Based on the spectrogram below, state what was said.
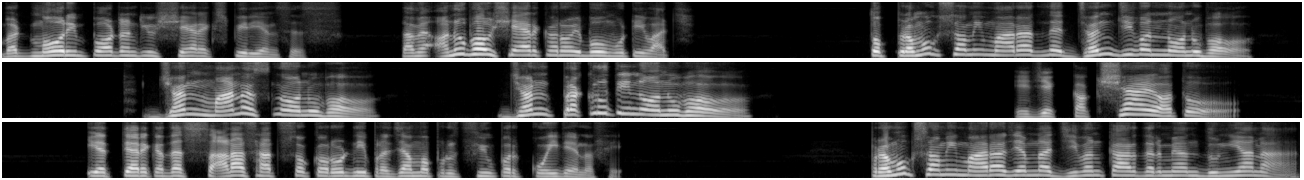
but more important you share experiences. તમે અનુભવ શેર કરો એ બહુ મોટી વાત છે. તો પ્રમુખ સ્વામી મહારાજને જનજીવનનો અનુભવ, જનમાનસનો અનુભવ જન પ્રકૃતિનો અનુભવ. એ જે કક્ષાએ હતો, એ અત્યારે કદાચ સાડા સાતસો કરોડની પ્રજામાં પૃથ્વી ઉપર કોઈને નથી. પ્રમુખ સ્વામી મહારાજ એમના જીવનકાળ દરમિયાન દુનિયાના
